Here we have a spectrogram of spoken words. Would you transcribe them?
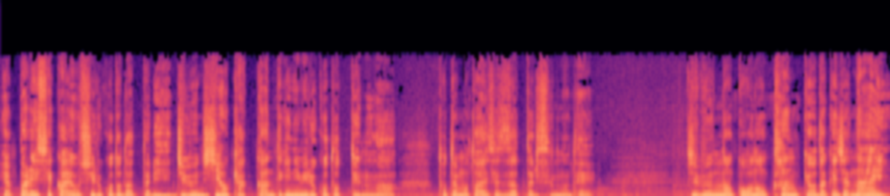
やっぱり世界を知ることだったり自分自身を客観的に見ることっていうのがとても大切だったりするので自分のこの環境だけじゃない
